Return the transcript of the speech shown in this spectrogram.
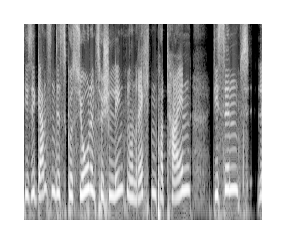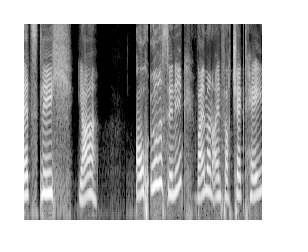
diese ganzen Diskussionen zwischen linken und rechten Parteien die sind letztlich, ja, auch irrsinnig, weil man einfach checkt, hey,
